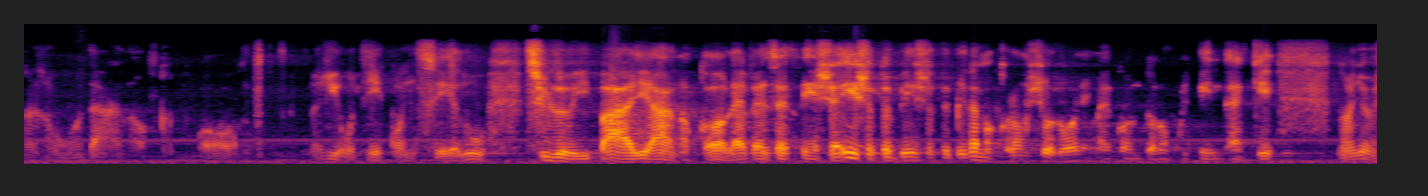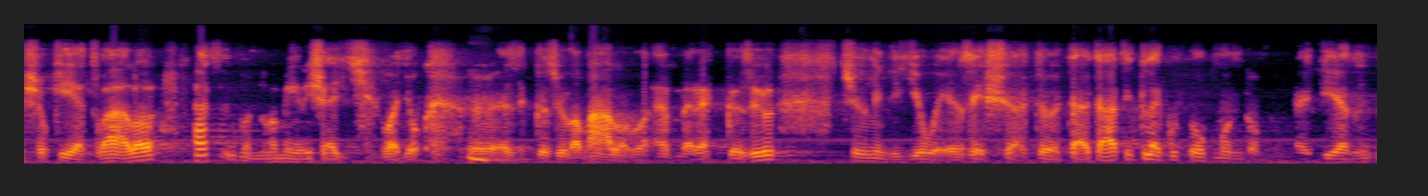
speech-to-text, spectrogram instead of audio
az óvodának a jótékony célú szülői báljának a levezetése, és a többi, és a többi, nem akarom sorolni, mert gondolom, hogy mindenki nagyon sok ilyet vállal. Hát gondolom én is egy vagyok ezek közül a vállaló emberek közül, és ez mindig jó érzéssel tölt el. Tehát itt legutóbb mondom, egy ilyen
